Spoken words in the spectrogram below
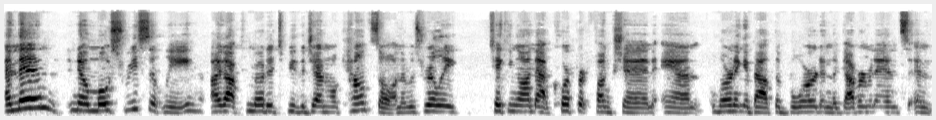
And then, you know, most recently, I got promoted to be the general counsel, and it was really taking on that corporate function and learning about the board and the governance and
